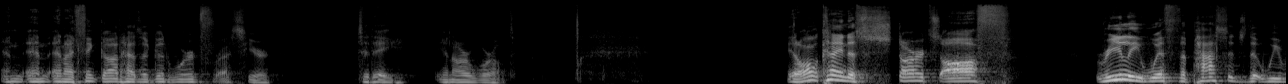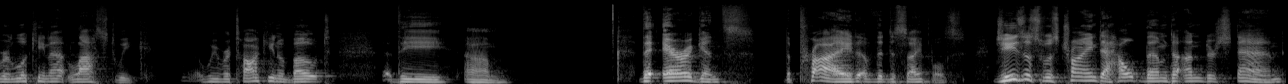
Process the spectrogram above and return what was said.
and, and, and I think God has a good word for us here today in our world. It all kind of starts off really with the passage that we were looking at last week. We were talking about the, um, the arrogance, the pride of the disciples. Jesus was trying to help them to understand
